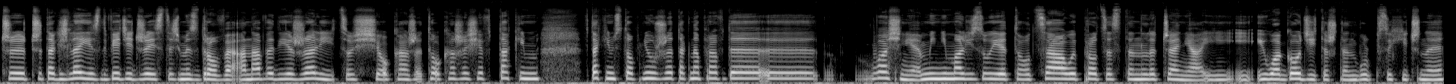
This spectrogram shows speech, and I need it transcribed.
czy, czy tak źle jest wiedzieć, że jesteśmy zdrowe, a nawet jeżeli coś się okaże, to okaże się w takim, w takim stopniu, że tak naprawdę y, właśnie minimalizuje to cały proces ten leczenia i, i, i, łagodzi też ten ból psychiczny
